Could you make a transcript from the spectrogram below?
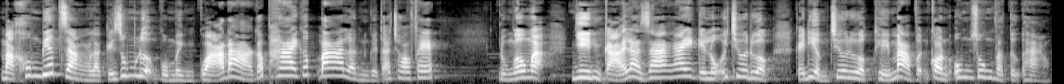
mà không biết rằng là cái dung lượng của mình quá đà gấp 2 gấp 3 lần người ta cho phép. Đúng không ạ? Nhìn cái là ra ngay cái lỗi chưa được, cái điểm chưa được thế mà vẫn còn ung dung và tự hào.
